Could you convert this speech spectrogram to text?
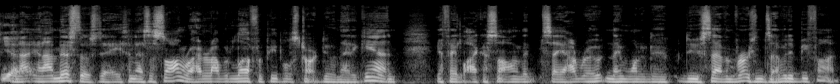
Yeah. And I, and I miss those days. And as a songwriter, I would love for people to start doing that again. If they like a song that, say, I wrote and they wanted to do seven versions of it, it'd be fun.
